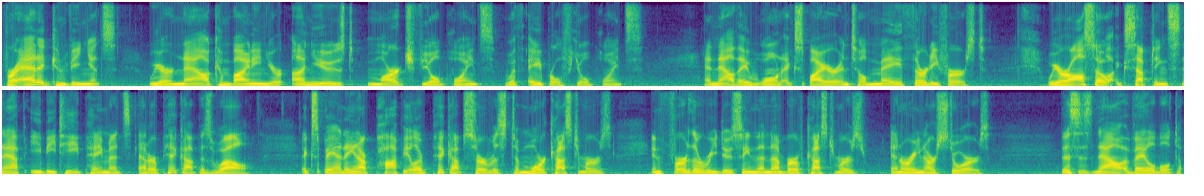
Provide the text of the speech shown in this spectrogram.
For added convenience, we are now combining your unused March fuel points with April fuel points. And now they won't expire until May 31st. We are also accepting SNAP EBT payments at our pickup as well, expanding our popular pickup service to more customers and further reducing the number of customers entering our stores. This is now available to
